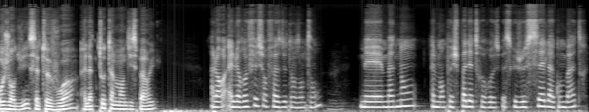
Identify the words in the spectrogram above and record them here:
Aujourd'hui, cette voix, elle a totalement disparu? Alors, elle refait surface de temps en temps. Mais maintenant, elle m'empêche pas d'être heureuse parce que je sais la combattre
